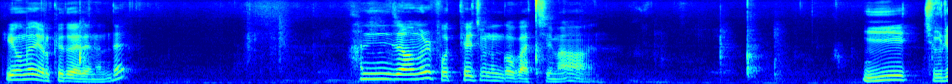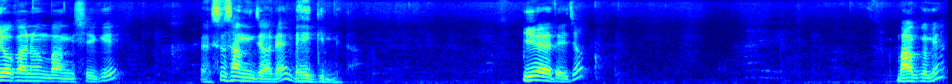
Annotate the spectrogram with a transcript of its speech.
띄우면 이렇게 둬야 되는데 한 점을 보태주는 것 같지만 이 줄여가는 방식이 수상전의 맥입니다. 이해해야 되죠? 막으면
